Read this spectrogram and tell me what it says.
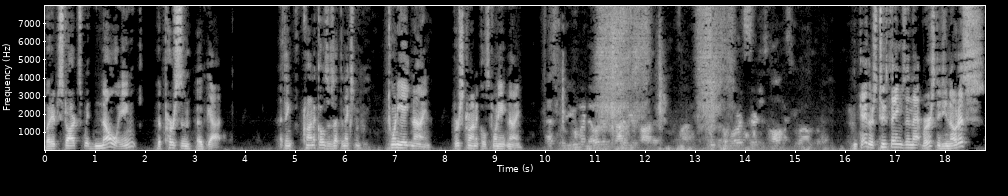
But it starts with knowing the person of God. I think Chronicles, is that the next one? 28 9. First Chronicles 28 9. As for you, I know the God of your father. The Lord searches all his dwell. Okay, there's two things in that verse. Did you notice?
